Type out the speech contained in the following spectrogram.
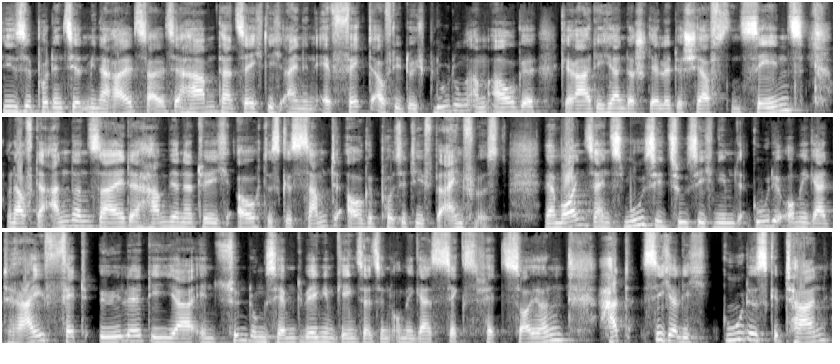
diese potenzierten Mineralsalze haben tatsächlich einen Effekt auf die Durchblutung am Auge, gerade hier an der Stelle des schärfsten Sehens. Und auf der anderen Seite haben wir natürlich auch das gesamte Auge positiv beeinflusst. Wer morgens ein Smoothie zu sich nimmt, gute Omega-3-Fettöle, Öle, die ja entzündungshemmend wirken, im Gegensatz zu den Omega-6-Fettsäuren, hat sicherlich Gutes getan,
